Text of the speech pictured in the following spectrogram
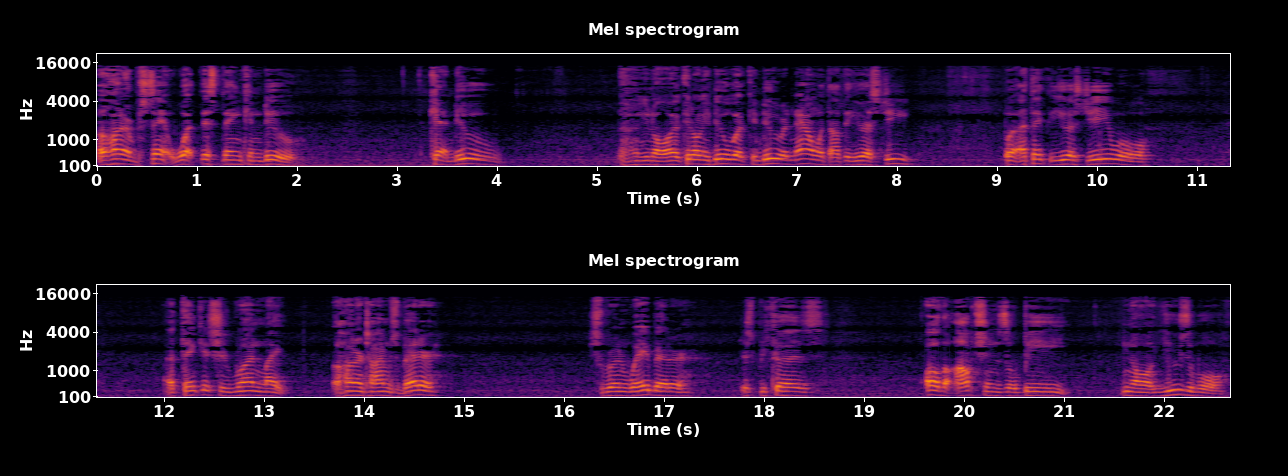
100% what this thing can do can't do, you know, it can only do what it can do right now without the USG. But I think the USG will, I think it should run like a 100 times better. It should run way better just because all the options will be, you know, usable.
